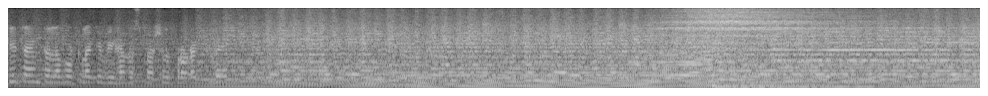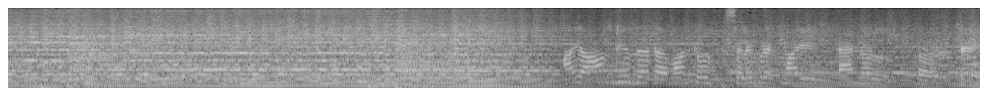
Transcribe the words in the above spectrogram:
Anytime tell about like we have a special product today. That I want to celebrate my annual uh, day.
